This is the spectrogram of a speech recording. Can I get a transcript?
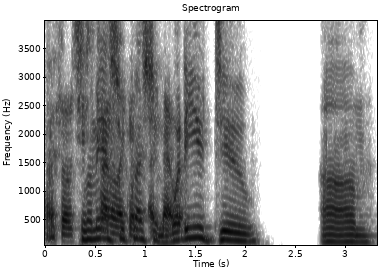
Uh, so it's just let me ask you a question: a What do you do? Um,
